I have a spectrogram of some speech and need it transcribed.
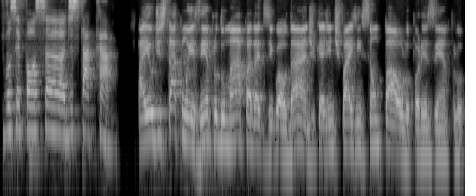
que você possa destacar. Aí eu destaco um exemplo do mapa da desigualdade que a gente faz em São Paulo, por exemplo.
